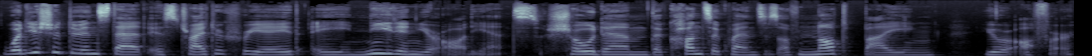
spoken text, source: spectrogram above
What you should do instead is try to create a need in your audience, show them the consequences of not buying your offer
